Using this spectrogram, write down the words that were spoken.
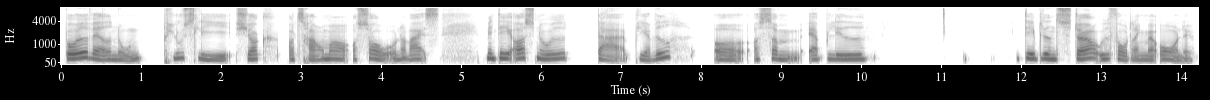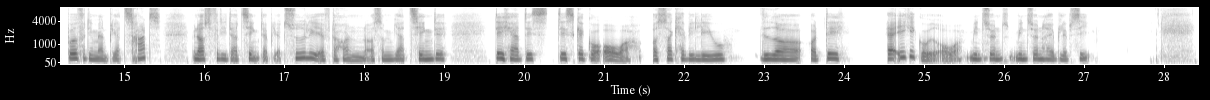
både været nogle pludselige chok og traumer og sorg undervejs, men det er også noget, der bliver ved, og, og som er blevet det er blevet en større udfordring med årene, både fordi man bliver træt, men også fordi der er ting, der bliver tydelige efterhånden, og som jeg tænkte, det her, det, det skal gå over, og så kan vi leve videre, og det er ikke gået over. Min søn, min søn har epilepsi.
